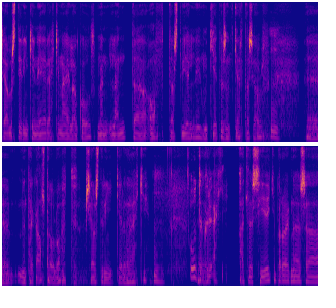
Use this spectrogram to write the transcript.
sjálfstýringin er ekki nægilega góð, menn lenda oftast vélni, hún getur samt gert það sjálf Mm. uh, menn taka alltaf á loft, sjálfstýringi gerir það ekki Út af hverju ekki? Ætli að sé ekki bara vegna þess að,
